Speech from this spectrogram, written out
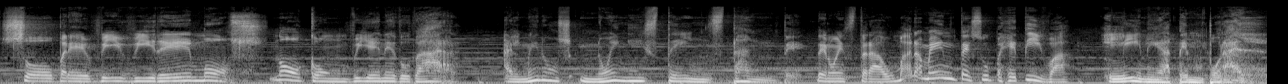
Sobreviviremos, no conviene dudar al menos no en este instante de nuestra humanamente subjetiva línea temporal.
